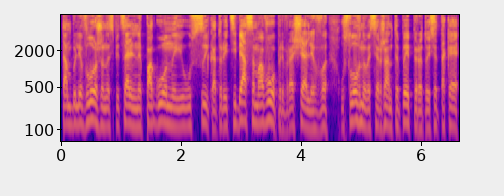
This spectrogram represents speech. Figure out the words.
там были вложены специальные погоны и усы, которые тебя самого превращали в условного сержанта Пеппера. То есть это такая,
